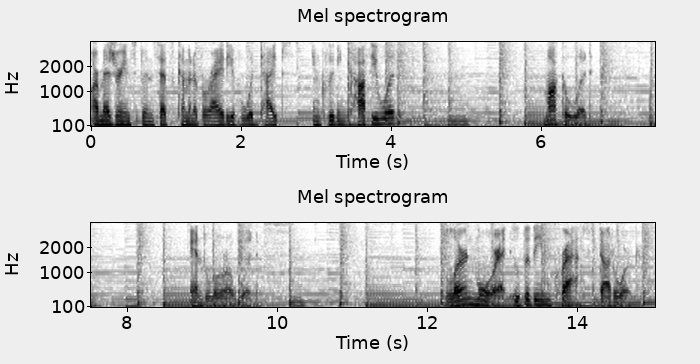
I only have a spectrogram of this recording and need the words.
Our measuring spoon sets come in a variety of wood types, including coffee wood, maca wood, and laurel wood. Learn more at upavimcrafts.org.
